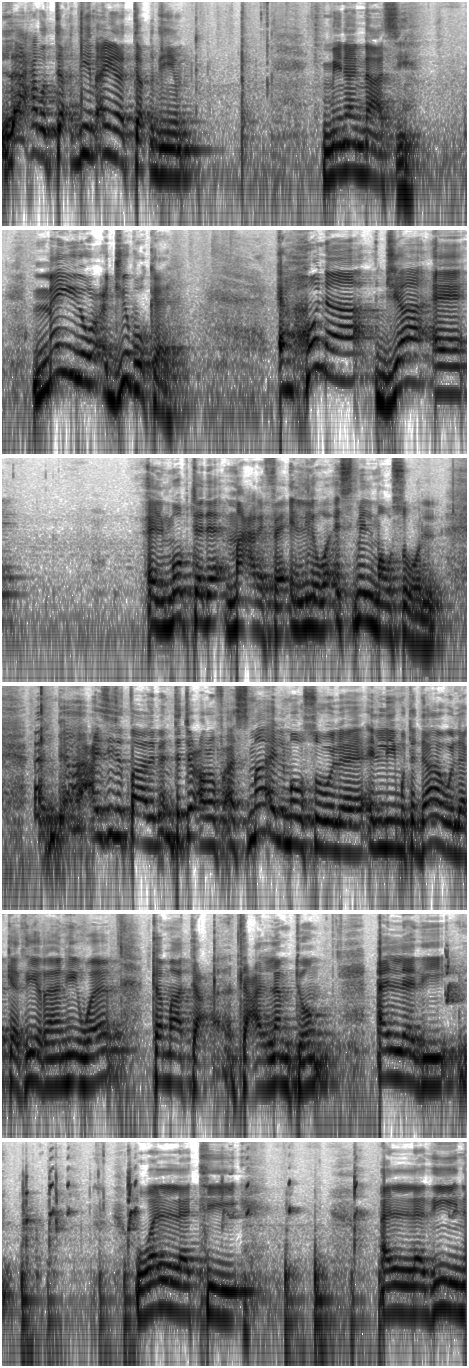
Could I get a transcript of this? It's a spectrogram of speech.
لاحظ التقديم. أين التقديم؟ من الناس. من يعجبك؟ هنا جاء المبتدأ معرفة اللي هو اسم الموصول. عزيزي الطالب أنت تعرف أسماء الموصوله اللي متداولة كثيرا. هو كما تعلمتم الذي والتي الذين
